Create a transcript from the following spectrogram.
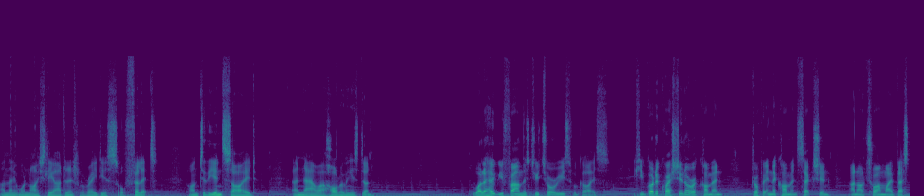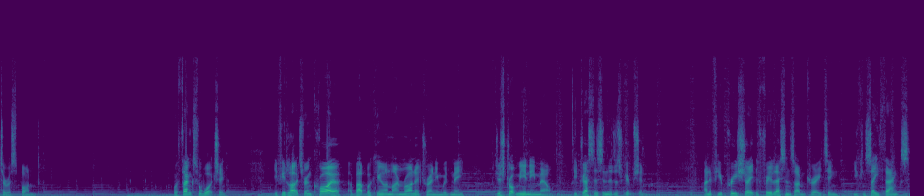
and then it will nicely add a little radius or fillet onto the inside and now our hollowing is done. Well I hope you found this tutorial useful guys. If you've got a question or a comment, drop it in the comments section and I'll try my best to respond. Well thanks for watching. If you'd like to inquire about booking online Rhino training with me, just drop me an email. The address is in the description. And if you appreciate the free lessons I'm creating, you can say thanks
